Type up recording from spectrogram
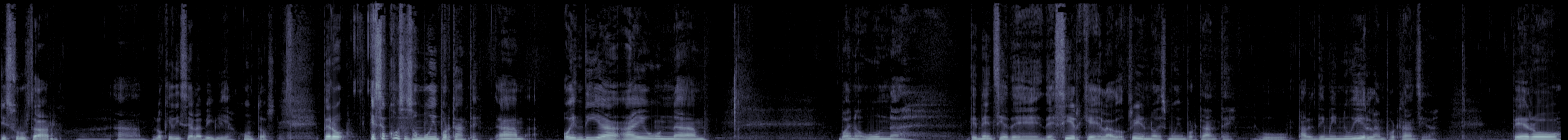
disfrutar lo que dice la Biblia juntos. Pero esas cosas son muy importantes. hoy en día hay una, bueno, una tendencia de decir que la doctrina no es muy importante para disminuir la importancia. Pero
